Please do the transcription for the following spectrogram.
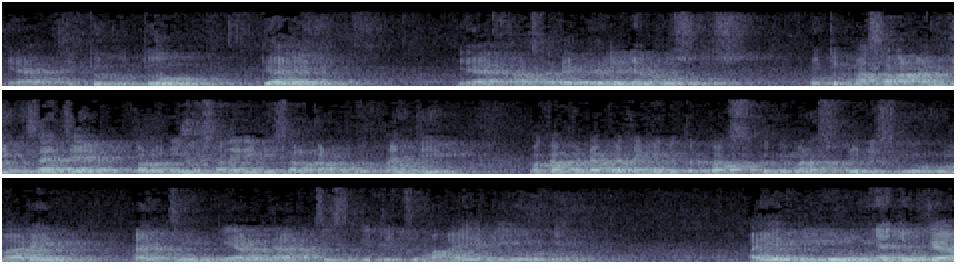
Ya, itu butuh dalil. Ya harus ada dalil yang khusus. Untuk masalah anjing saja kalau ini misalnya dimisalkan untuk anjing maka pendapat yang lebih tepat sebagaimana sudah disinggung kemarin anjing yang najis itu cuma air liurnya. Air liurnya juga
